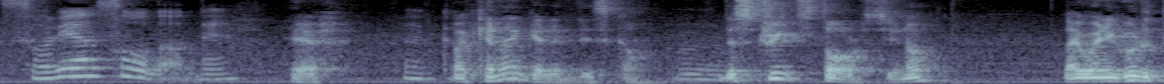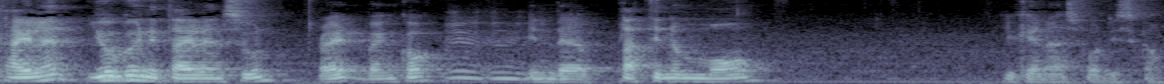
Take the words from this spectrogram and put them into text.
そりゃそうだね Yeah, なんか but can I get a discount? うん The street stores, you know, like when you go to Thailand, you're going to Thailand soon, right? Bangkok, うんうん in the Platinum Mall, you can ask for discount.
